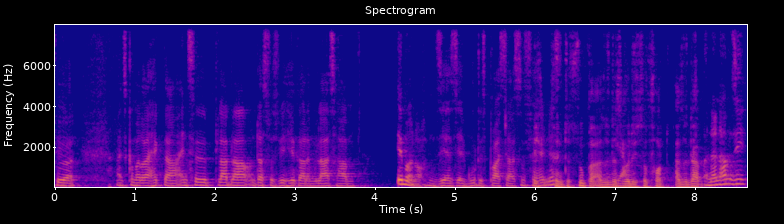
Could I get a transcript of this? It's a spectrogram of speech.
für 1,3 Hektar Einzel, bla bla und das, was wir hier gerade im Glas haben, immer noch ein sehr, sehr gutes Ich Preis-Leistungs-Verhältnis. finde das super. Also das Ja. würde ich sofort. Also da Und dann haben sie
